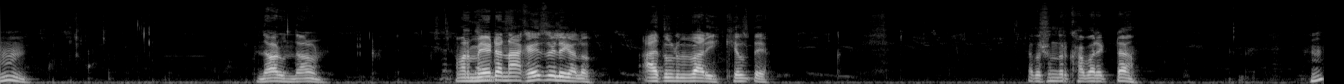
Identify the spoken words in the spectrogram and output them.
হুম। দারুণ দারুণ। আমার মেয়েটা না খেয়ে চলে গেল আয়তুল বাড়ি খেলতে। এত সুন্দর খাবার একটা। হুম?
